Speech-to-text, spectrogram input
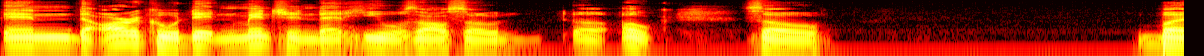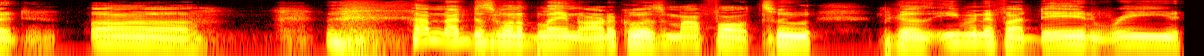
and the article didn't mention that he was also uh, Oak. So, but uh, I'm not just going to blame the article. It's my fault too, because even if I did read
